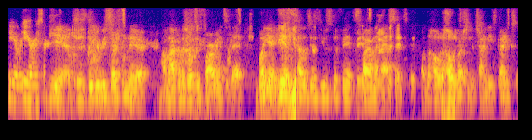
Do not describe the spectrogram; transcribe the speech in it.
Do your Do your research. research. yeah, just do your research from there. I'm not going to go too far into that, but yeah, Yeah, U.S. you- intelligence uses the Fed to spy on the assets of the holders of Russian and Chinese banks.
